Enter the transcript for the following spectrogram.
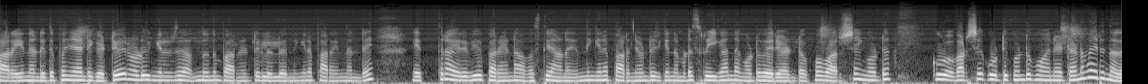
പറയുന്നുണ്ട്. ഇതിപ്പോൾ ഞാൻ എന്റെ കെട്ടിയവനോടും ഇങ്ങനെ ഒന്നും പറഞ്ഞിട്ടില്ലല്ലോ എന്നിങ്ങനെ പറയുന്നുണ്ട്. എത്ര ഐ ലവ് യു പറയേണ്ട അവസ്ഥയാണ് എന്നിങ്ങനെ പറഞ്ഞുകൊണ്ടിരിക്കുന്ന നമ്മുടെ ശ്രീകാന്ത് അങ്ങോട്ട് വരികയാണ് കേട്ടോ. അപ്പോൾ വർഷം ഇങ്ങോട്ട് വർഷം കൂട്ടിക്കൊണ്ട് പോകാനായിട്ടാണ് വരുന്നത്.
